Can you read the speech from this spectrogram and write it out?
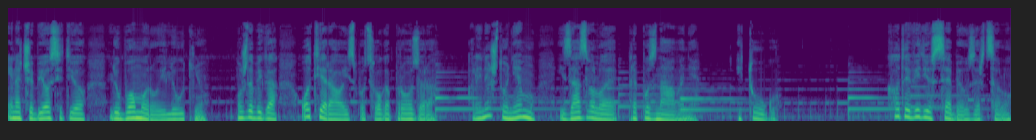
Inače bi osjetio ljubomoru i ljutnju. Možda bi ga otjerao ispod svoga prozora, ali nešto u njemu izazvalo je prepoznavanje i tugu. Kao da je vidio sebe u zrcalu,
